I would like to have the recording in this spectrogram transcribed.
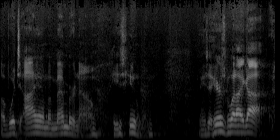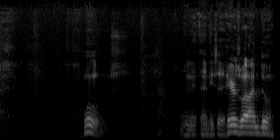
of which I am a member now. He's human. And he said, Here's what I got wounds. And, and he said, Here's what I'm doing.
